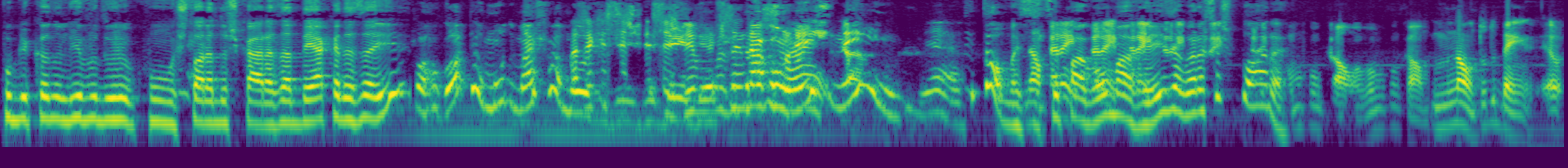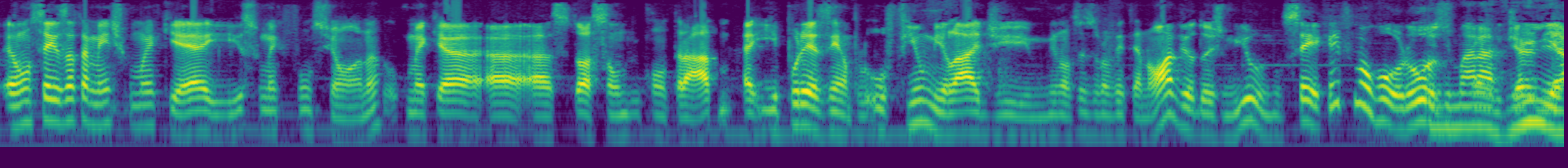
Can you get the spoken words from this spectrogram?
publicando livro do- com história dos caras há décadas aí. Forgotten é o mundo mais famoso. Mas é que esses- de- de esses D&D. livros ainda nem. É. Então, mas Não, se você pagou peraí, uma peraí, vez, agora você explora. Vamos com calma, vamos com calma. Não, tudo bem. Eu, eu não sei exatamente como é que é isso, como é que funciona, como é que é a, a- a situação do contrato. E, por exemplo, o filme lá de 1999 ou 2000, não sei, aquele filme horroroso. De né, maravilha.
